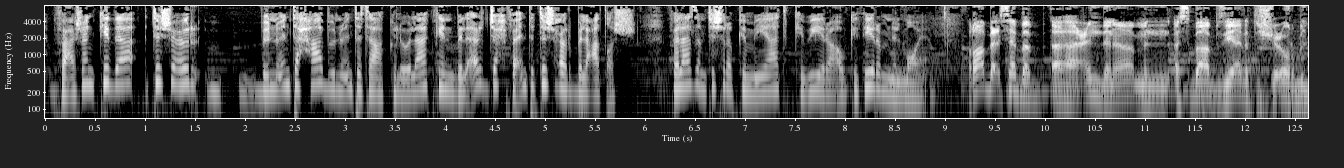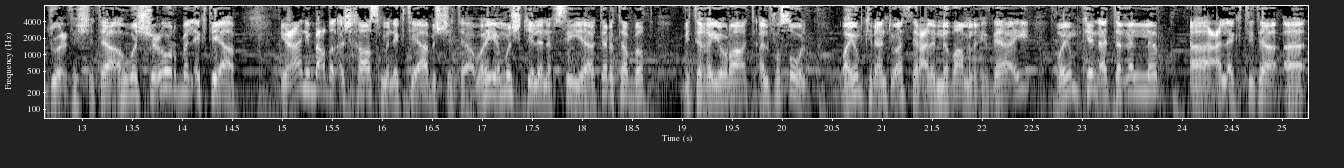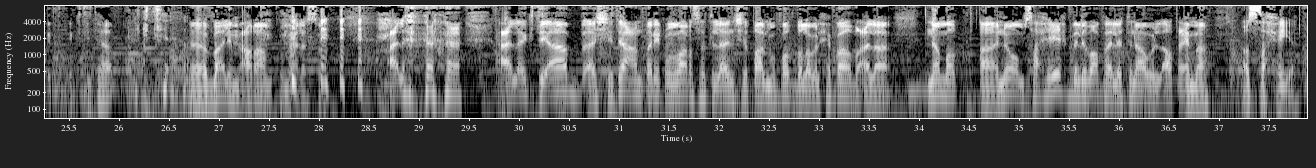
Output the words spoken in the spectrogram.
فعشان كذا تشعر بأنه أنت حابب أنه أنت تاكل ولكن بالأرجح فأنت تشعر بالعطش. فلازم تشرب كميات كبيرة أو كثيرة من الموية. رابع سبب آه، عندنا من أسباب زيادة الشعور بالجوع في الشتاء هو الشعور بالاكتئاب. يعاني بعض الأشخاص من اكتئاب الشتاء وهي مشكلة نفسية ترتبط بتغيرات الفصول ويمكن أن تؤثر على النظام الغذائي ويمكن التغلب آه، على اكتئاب آه، اكتئاب. آه، بالي مع رامكم على السوق على على اكتئاب الشتاء عن طريق ممارسة الأنشطة المفضلة والحفاظ على نمط آه، نوم صحيح بالإضافة إلى تناول الأطعمة الصحية.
